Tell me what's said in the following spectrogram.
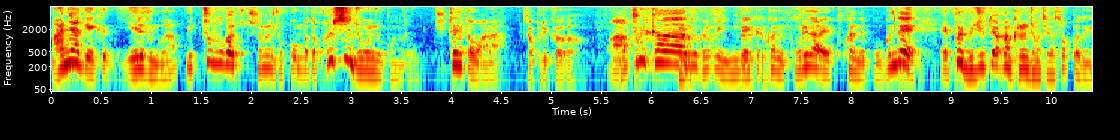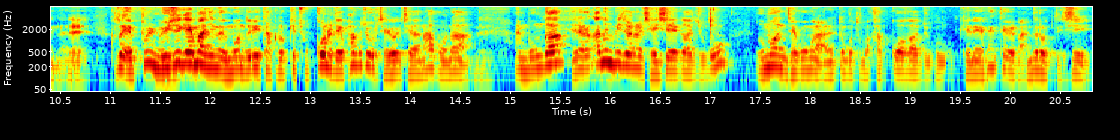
만약에 그, 예를 든 거야. 유튜브가 주는 조건보다 훨씬 좋은 조건으로 줄 테니까 와라. 아프리카가 아, 아프리카도 그런 거 있는데 그건 우리나라에 국한됐고 근데 애플 뮤직도 약간 그런 정책을 썼거든 옛날에 네. 그래서 애플 뮤직에만 있는 음원들이 다 그렇게 조건을 되게 파격적으로 제- 제한하거나 네. 아니 뭔가 얘네가 다른 비전을 제시해가지고 음원 제공을 안 했던 것도 막 갖고 와가지고 걔네 생태계를 만들었듯이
